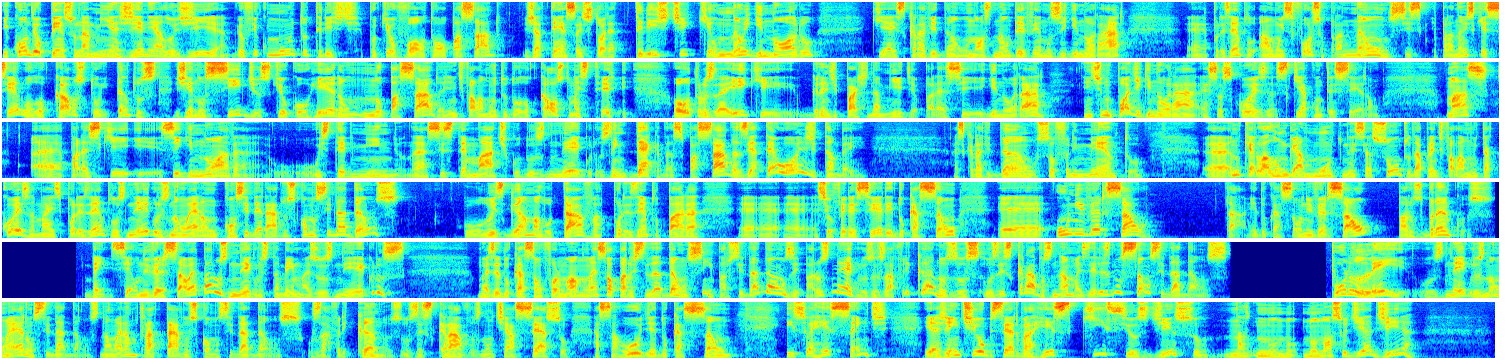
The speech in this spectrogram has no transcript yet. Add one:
E quando eu penso na minha genealogia, eu fico muito triste, porque eu volto ao passado, já tem essa história triste que eu não ignoro, que é a escravidão, nós não devemos ignorar, é, por exemplo, há um esforço para não, para não esquecer o Holocausto e tantos genocídios que ocorreram no passado. A gente fala muito do Holocausto, mas teve outros aí que grande parte da mídia parece ignorar. A gente não pode ignorar essas coisas que aconteceram, mas é, parece que se ignora o extermínio né, sistemático dos negros em décadas passadas e até hoje também. A escravidão, o sofrimento, é, eu não quero alongar muito nesse assunto, dá para a gente falar muita coisa, mas, por exemplo, os negros não eram considerados como cidadãos. O Luiz Gama lutava, por exemplo, para é, é, é se oferecer educação é, universal. Tá, educação universal para os brancos. Bem, se é universal é para os negros também, mas os negros mas educação formal não é só para os cidadãos? Sim, para os cidadãos e para os negros, os africanos, os, os escravos. Não, mas eles não são cidadãos. Por lei, os negros não eram cidadãos, não eram tratados como cidadãos. Os africanos, os escravos, não tinham acesso à saúde, à educação. Isso é recente e a gente observa resquícios disso no, no, no nosso dia a dia.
